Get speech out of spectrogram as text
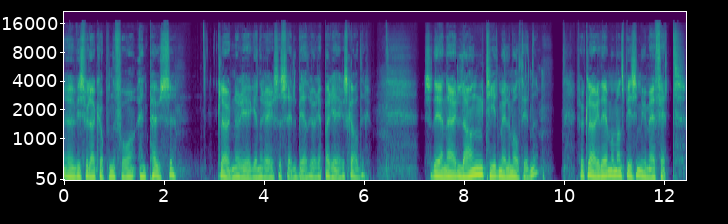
Eh, hvis vi lar kroppen få en pause, klarer den å regenerere seg selv bedre og reparere skader. Så det ene er lang tid mellom måltidene. For å klare det må man spise mye mer fett.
